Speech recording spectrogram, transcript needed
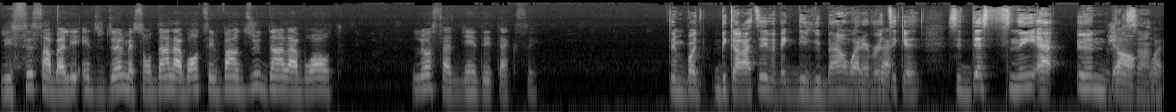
les six emballés individuels, mais sont dans la boîte, c'est vendu dans la boîte, là, ça devient détaxé. C'est une boîte décorative avec des rubans, whatever. Exact. Tu sais que c'est destiné à une Genre, personne. ouais,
